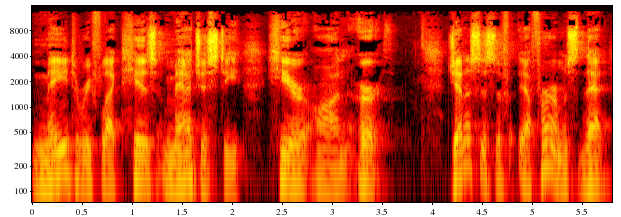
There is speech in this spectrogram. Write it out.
made to reflect his majesty here on earth. Genesis affirms that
